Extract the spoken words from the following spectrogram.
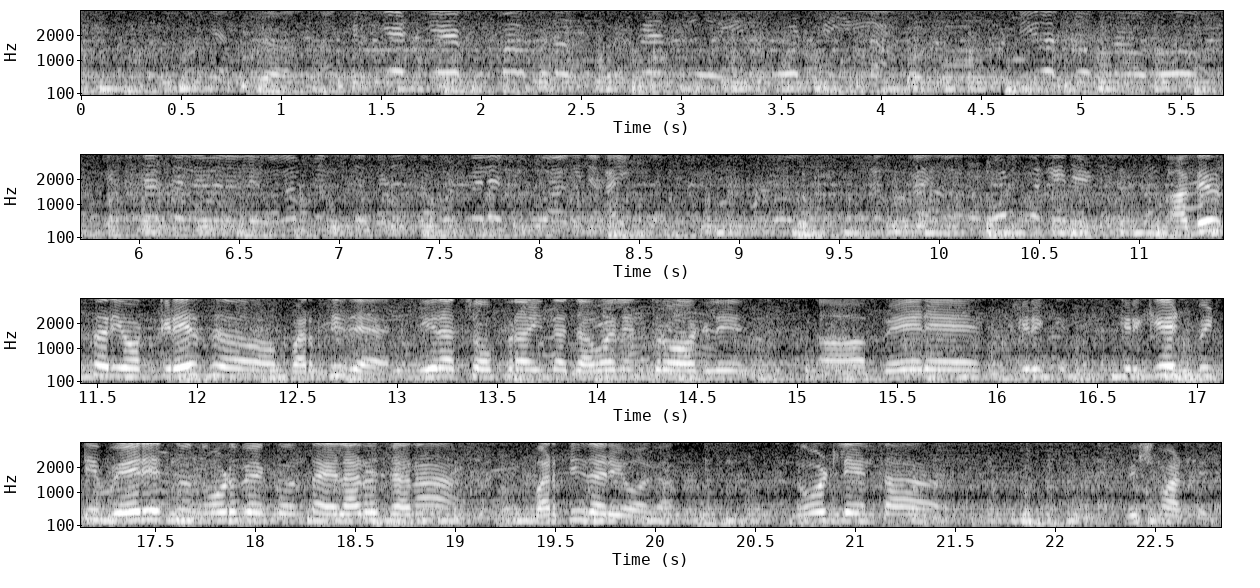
ಅದೇ ಸರ್ ಇವಾಗ ಕ್ರೇಜ್ ಬರ್ತಿದೆ. ನೀರಜ್ ಚೋಪ್ರಾ ಇಂದ ಜವಲಿನ್ ಥ್ರೋ ಆಗಲಿ ಬೇರೆ ಕ್ರಿಕ್ ಕ್ರಿಕೆಟ್ ಬಿಟ್ಟು ಬೇರೆದನ್ನು ನೋಡಬೇಕು ಅಂತ ಎಲ್ಲರೂ ಜನ ಬರ್ತಿದ್ದಾರೆ ಇವಾಗ. ನೋಡಲಿ ಅಂತ ವಿಶ್ ಮಾಡ್ತೀನಿ.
